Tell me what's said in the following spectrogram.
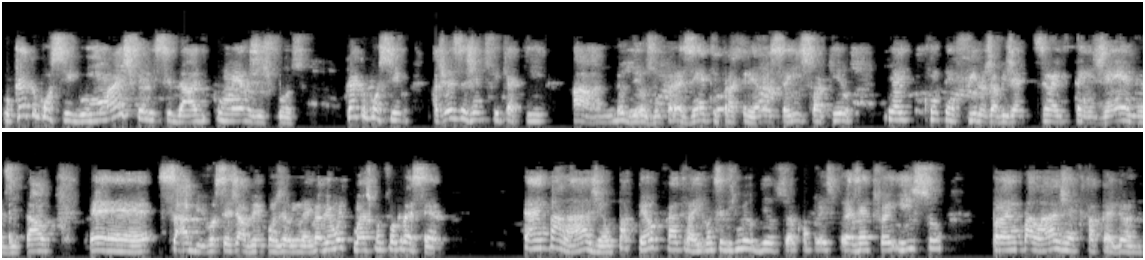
O que é que eu consigo mais felicidade com menos esforço? O que é que eu consigo? Às vezes a gente fica aqui, ah, meu Deus, um presente para a criança, isso, aquilo. E aí, quem tem filho, já vi gente que tem gêmeos e tal, é, sabe, você já vê com Angelina aí, vai ver muito mais quando for crescendo é a embalagem, é o papel que vai atrair. Quando você diz, meu Deus do céu, eu comprei esse presente, foi isso para a embalagem que está pegando.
